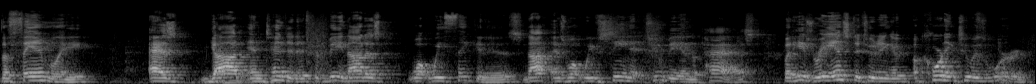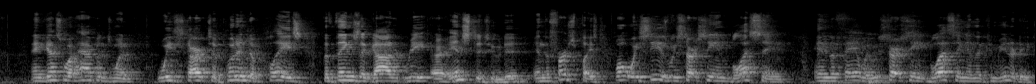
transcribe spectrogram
the family as God intended it to be, not as what we think it is, not as what we've seen it to be in the past, but he's reinstituting according to his word. And guess what happens when we start to put into place the things that God re, uh, instituted in the first place? What we see is we start seeing blessing in the family. We start seeing blessing in the community.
